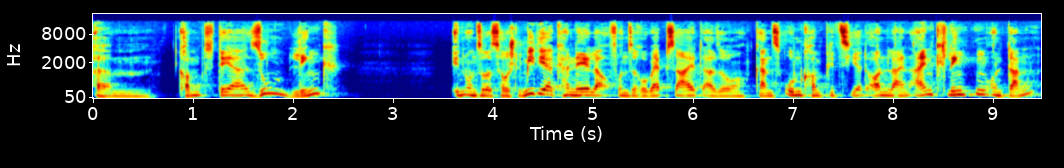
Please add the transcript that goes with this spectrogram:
ähm, kommt der Zoom-Link in unsere Social-Media-Kanäle, auf unsere Website, also ganz unkompliziert online einklinken und dann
